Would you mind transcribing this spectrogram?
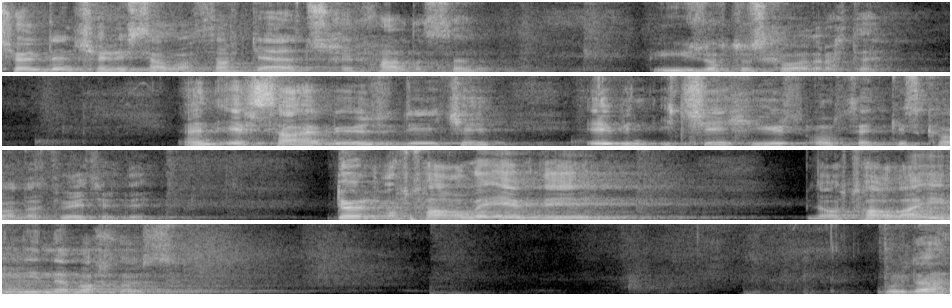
Çöldən çöl hesablasaq gəlir çıxır hardasa bir 130 kvadratdır. Yəni ev sahibi özü deyir ki, evin içi 118 kvadrat metrdir. 4 otaqlı evdir. Bir də otaqların iriliyinə baxırız. Burada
